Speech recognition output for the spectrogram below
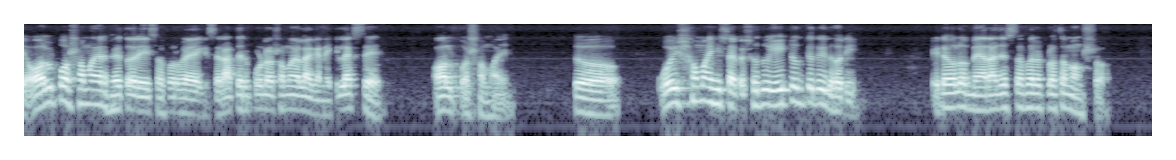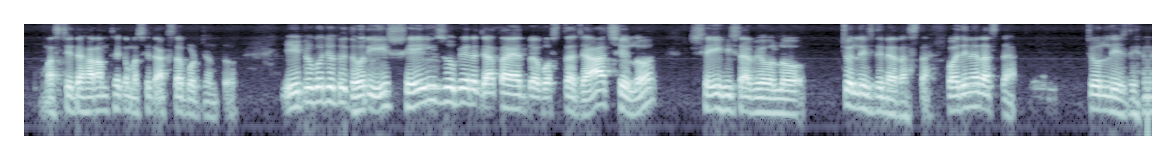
যে অল্প সময়ের ভেতরে এই সফর হয়ে গেছে। রাতের পুরো সময় লাগে না কি লাগছে? অল্প সময়। তো ওই সময় হিসাবে শুধু এইটুক যদি ধরি, এটা হলো মেয়ারাজের সফরের প্রথম অংশ, মসজিদে হারাম থেকে মসজিদে আকসা পর্যন্ত। এইটুকু যদি ধরি, সেই যুগের যাতায়াত ব্যবস্থা যা ছিল, সেই হিসাবে হলো চল্লিশ দিনের রাস্তা। কয় দিনের রাস্তা? চল্লিশ দিন।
